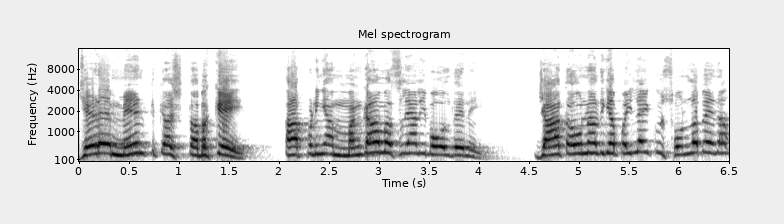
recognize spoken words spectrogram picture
ਜਿਹੜੇ ਮਿਹਨਤ ਕਸ਼ ਤਬਕੇ ਆਪਣੀਆਂ ਮੰਗਾਂ ਮਸਲਿਆਂ ਲਈ ਬੋਲਦੇ ਨੇ, ਜਾਂ ਤਾਂ ਉਹਨਾਂ ਦੀਆਂ ਪਹਿਲਾਂ ਹੀ ਕੋਈ ਸੁਣ ਲਵੇ ਨਾ,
